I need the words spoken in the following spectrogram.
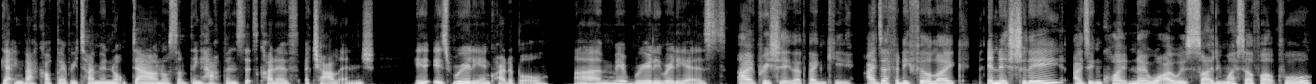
getting back up every time you're knocked down or something happens that's kind of a challenge is really incredible. Um, it really, really is. I appreciate that. Thank you. I definitely feel like initially I didn't quite know what I was signing myself up for.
